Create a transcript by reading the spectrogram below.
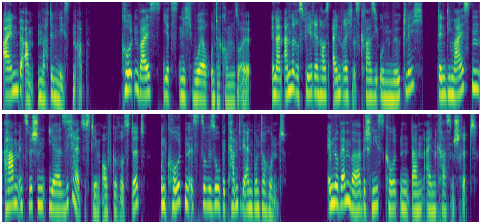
einen Beamten nach dem nächsten ab. Colton weiß jetzt nicht, wo er unterkommen soll. In ein anderes Ferienhaus einbrechen ist quasi unmöglich, denn die meisten haben inzwischen ihr Sicherheitssystem aufgerüstet und Colton ist sowieso bekannt wie ein bunter Hund. Im November beschließt Colton dann einen krassen Schritt.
